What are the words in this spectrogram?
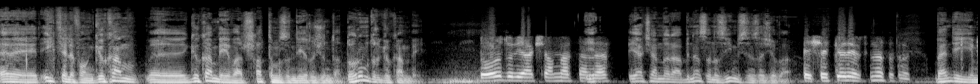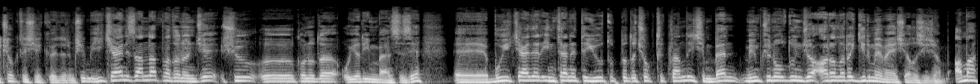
Evet ilk telefon Gökhan e, Gökhan Bey var hattımızın diğer ucunda. Doğru mudur Gökhan Bey? Doğrudur iyi akşamlar senden. İyi akşamlar abi nasılsınız iyi misiniz acaba? Teşekkür ederim. Siz nasılsınız? Ben de iyiyim çok teşekkür ederim. Şimdi hikayenizi anlatmadan önce şu e, konuda uyarayım ben sizi. E, bu hikayeler internette YouTube'da da çok tıklandığı için ben mümkün olduğunca aralara girmemeye çalışacağım. Ama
